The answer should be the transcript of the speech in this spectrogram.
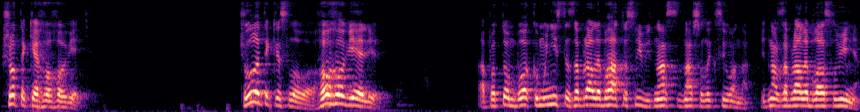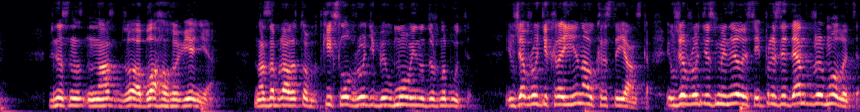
Що таке гоговеть? Чули таке слово? Гоговєлі. А потім, бо комуністи забрали багато слів від нас, з нашого лексіона. Від нас забрали благословіння. Від нас, нас благоговіння. Нас забрали тому. Таких слов вроді би в мові не должно бути. І вже вроді країна християнська, і вже вроді змінилися, і президент вже молиться.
